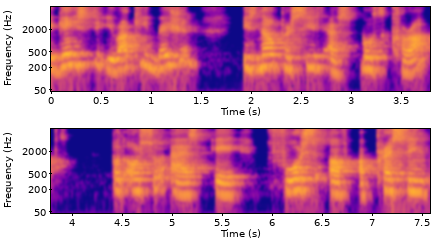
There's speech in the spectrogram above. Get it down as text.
against the Iraqi invasion is now perceived as both corrupt, but also as a force of oppressing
